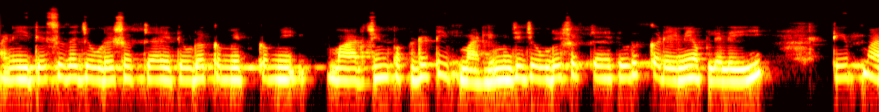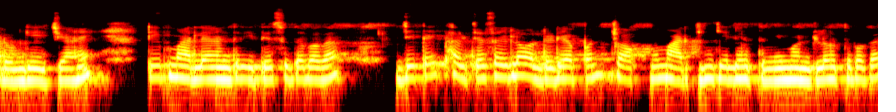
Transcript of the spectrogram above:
आणि इथे सुद्धा जेवढं शक्य आहे तेवढं कमीत कमी मार्जिन पकडं टीप मारली. म्हणजे जेवढं शक्य आहे तेवढं कडेने आपल्याला ही टीप मारून घ्यायची आहे. टीप मारल्यानंतर इथे सुद्धा बघा जे काही खालच्या साईडला ऑलरेडी आपण चॉकने मार्किंग केलं होतं मी म्हटलं होतं बघा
